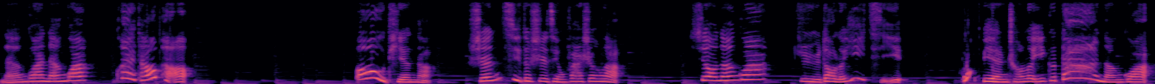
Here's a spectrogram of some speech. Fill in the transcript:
南瓜南瓜快逃跑！哦天哪，神奇的事情发生了，小南瓜聚到了一起，变成了一个大南瓜，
